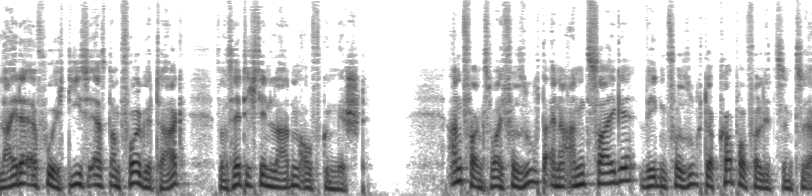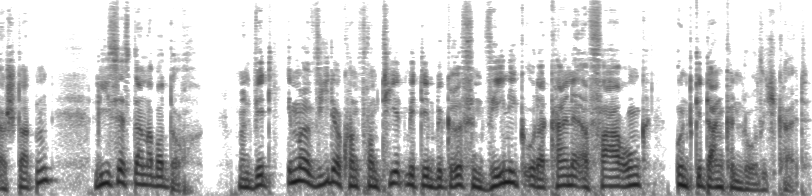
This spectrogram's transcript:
Leider erfuhr ich dies erst am Folgetag, sonst hätte ich den Laden aufgemischt. Anfangs war ich versucht, eine Anzeige wegen versuchter Körperverletzung zu erstatten, ließ es dann aber doch. Man wird immer wieder konfrontiert mit den Begriffen wenig oder keine Erfahrung und Gedankenlosigkeit.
